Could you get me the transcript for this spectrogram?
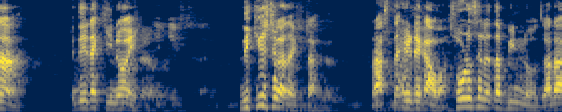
না। কিন্তু এটা কি নয়? নিকৃষ্ট কাজ একটা। রাস্তা হেঁটে খাওয়া। ছোট ছেলে তা ভিন্ন। যারা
